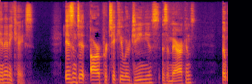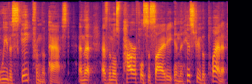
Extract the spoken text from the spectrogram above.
In any case, isn't it our particular genius as Americans that we've escaped from the past and that as the most powerful society in the history of the planet,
